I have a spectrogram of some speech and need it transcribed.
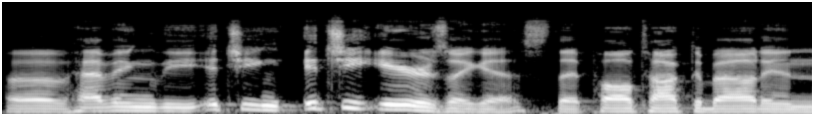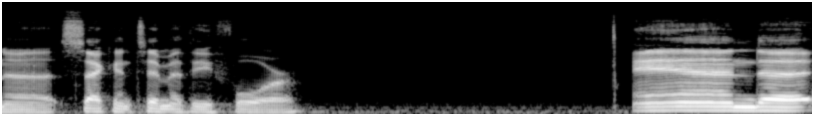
of having the itchy, itchy ears, I guess, that Paul talked about in uh, 2 Timothy 4. And uh,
